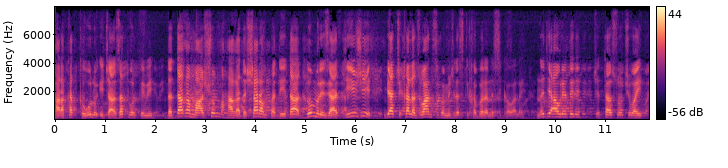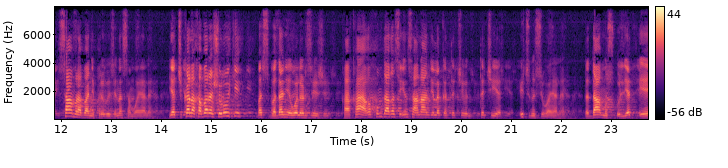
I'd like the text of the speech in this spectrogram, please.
حرکت کولو اجازت ورکوی د دغه ماشوم هغه د شرم په دیده دومری زیاتیږی بیا چی کله ځوان سی په مجلس کی خبره نسی کولای نه دی اوریدلی چی تاسو چی وایی سام راباندی پریوزی نسم ویلای. یا چې کله خبره شروع کړي بس بدن یې ولړزیږي، کاکا هغه خو هم دغسې انسانان دي لکه ته چې ته چې یې هیڅ نشي ویلی د دا مسولیت ئې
